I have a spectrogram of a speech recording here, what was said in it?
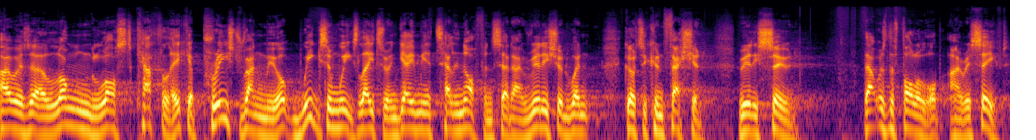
I was a long lost Catholic, a priest rang me up weeks and weeks later and gave me a telling off and said I really should went, go to confession really soon. That was the follow up I received.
